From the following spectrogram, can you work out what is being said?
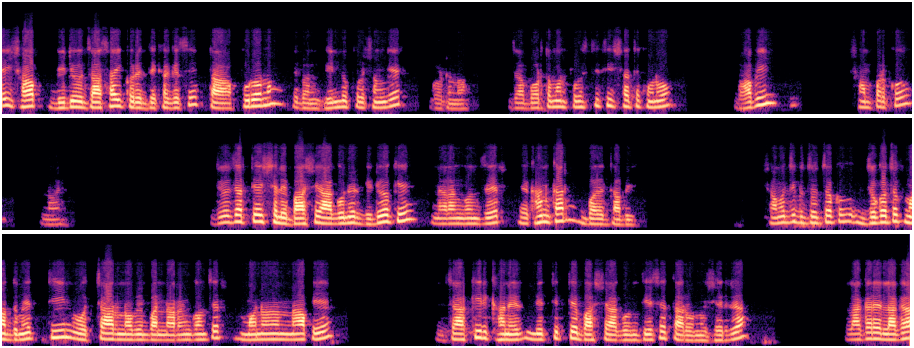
এই সব ভিডিও যাচাই করে দেখা গেছে তা পুরনো এবং ভিন্ন প্রসঙ্গের ঘটনা, যা বর্তমান পরিস্থিতির সাথে কোনো ভাবেই সম্পর্ক নয়। দুই সালে বাসে আগুনের ভিডিওকে নারায়ণগঞ্জের এখানকার বলে দাবি। সামাজিক যোগাযোগ মাধ্যমে তিন ও চার নভেম্বর নারায়ণগঞ্জের মনোনয়ন না পেয়ে জাকির খানের নেতৃত্বে বাসে আগুন দিয়েছে তার অনুসারীরা। লাগারে লাগা,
